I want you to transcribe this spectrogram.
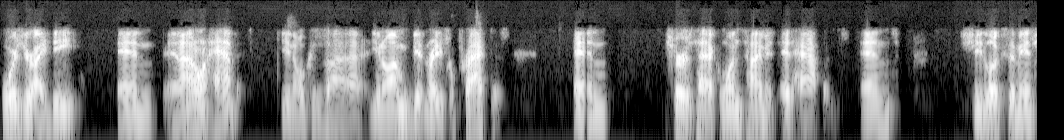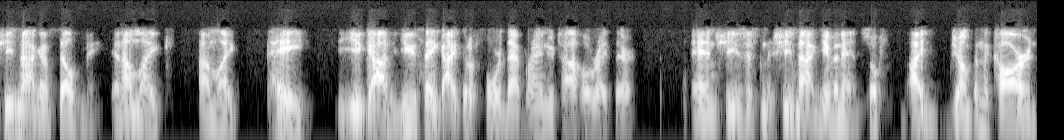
"Where's your ID?" and and I don't have it, you know, because I you know I'm getting ready for practice, and sure as heck, one time it it happens, and she looks at me and she's not going to sell to me, and I'm like I'm like, hey, you got it. You think I could afford that brand new Tahoe right there? and she's just she's not giving in. So I jump in the car and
